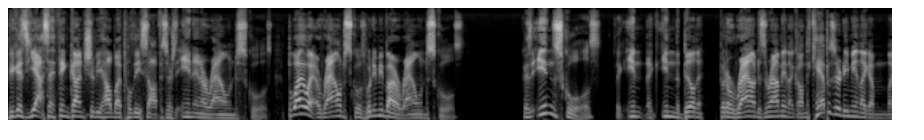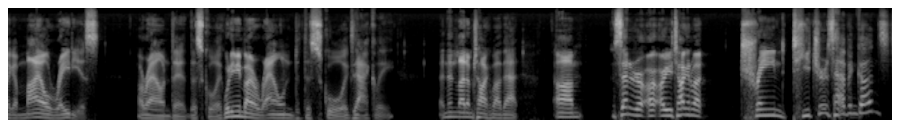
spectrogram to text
Because yes, I think guns should be held by police officers in and around schools. But by the way, around schools, what do you mean by around schools? Because in schools, like in like in the building, but around is around mean like on the campus, or do you mean like a like a mile radius around the the school? Like what do you mean by around the school exactly? And then let them talk about that. Um, Senator, are, are you talking about trained teachers having guns?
